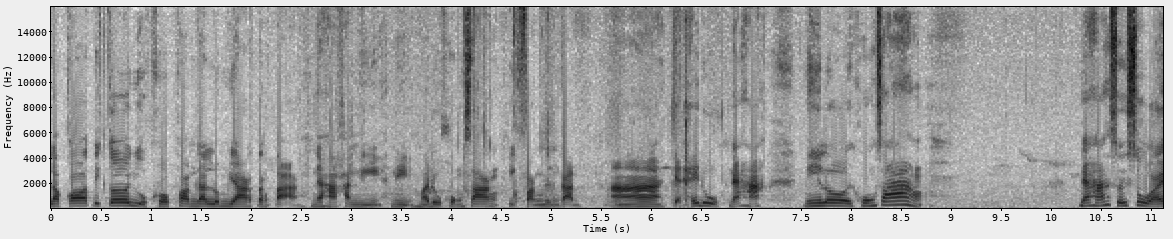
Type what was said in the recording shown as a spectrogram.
แล้วก็ติ๊กเกอร์อยู่ครบความดันลมยางต่างๆนะคะคันนี้นี่มาดูโครงสร้างอีกฝั่งหนึ่งกันอ่าแกะให้ดูนะคะ นี่เลยโครงสร้างนะคะสวย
